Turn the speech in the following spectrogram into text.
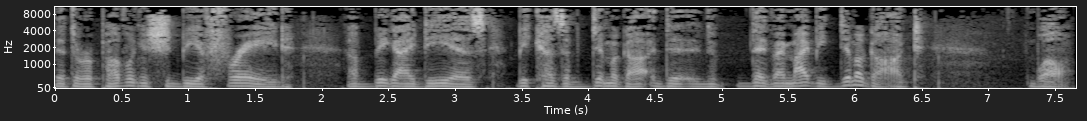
that the Republicans should be afraid of big ideas because of demagogue, that they might be demagogued, well,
